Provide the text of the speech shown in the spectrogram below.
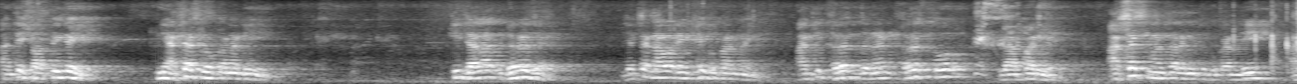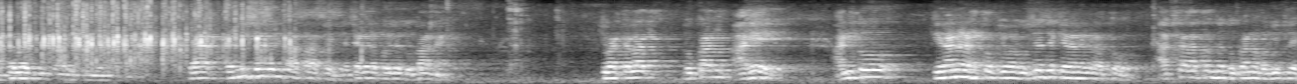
आणि ते शॉपिंगही मी अशाच लोकांना देईन की ज्याला गरज आहे ज्याच्या नावावर एकही दुकान नाही आणखी खरंच जण खरंच तो व्यापारी आहे. अशाच माणसाला मी ते दुकान देईन. अदरवाईज त्या कंडिशनमध्ये असा असेल ज्याच्याकडे पहिलं दुकान आहे किंवा त्याला दुकान आहे आणि तो किराणा राहतो किंवा दुसऱ्याच्या किराणा राहतो. आजकाल आपण जर दुकानं बघितले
